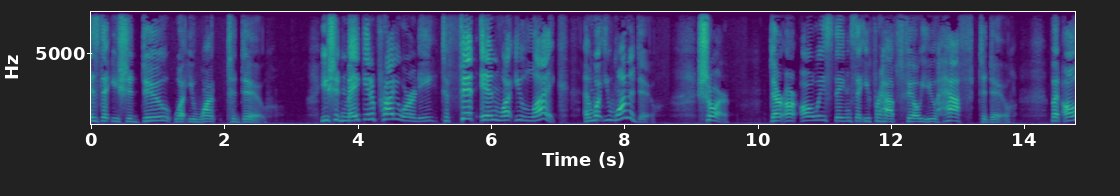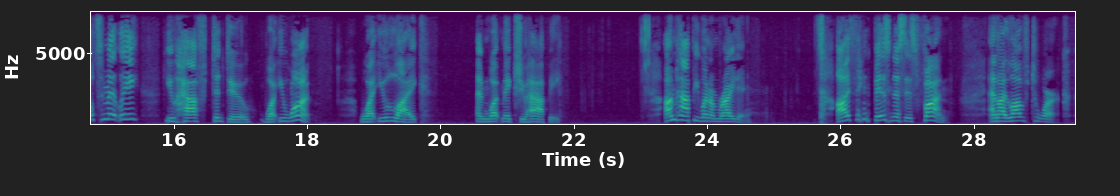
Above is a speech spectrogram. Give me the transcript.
is that you should do what you want to do. You should make it a priority to fit in what you like and what you want to do. Sure, there are always things that you perhaps feel you have to do, but ultimately, you have to do what you want, what you like, and what makes you happy. I'm happy when I'm writing. I think business is fun and I love to work,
